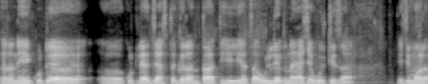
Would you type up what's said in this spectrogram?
कारण हे कुठे कुठल्या जास्त ग्रंथात ही ह्याचा उल्लेख नाही अशा गोष्टीचा. त्याच्यामुळं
